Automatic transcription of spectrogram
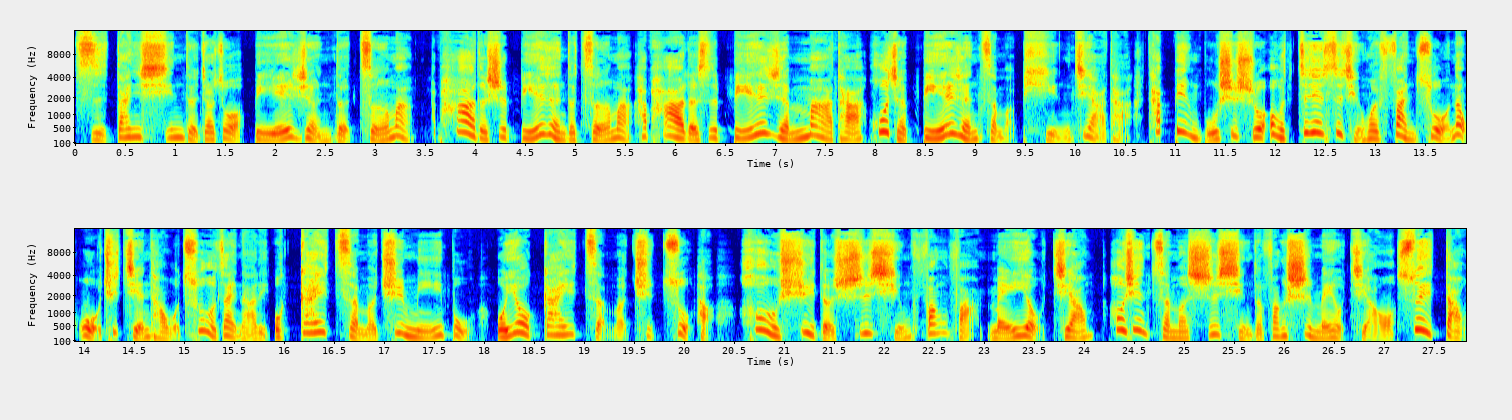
只担心的叫做别人的责骂。他怕的是别人的责骂，他怕的是别人骂他，或者别人怎么评价他。他并不是说哦，这件事情会犯错，那我去检讨我错在哪里，我该怎么去弥补，我又该怎么去做好。后续的施行方法没有教，后续怎么施行的方式没有教，所以导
